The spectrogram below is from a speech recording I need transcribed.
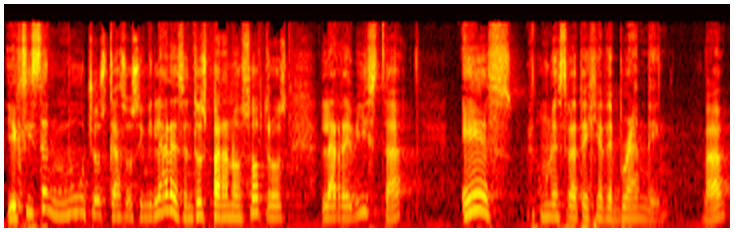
Y existen muchos casos similares. Entonces, para nosotros, la revista es una estrategia de branding. ¿Va?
